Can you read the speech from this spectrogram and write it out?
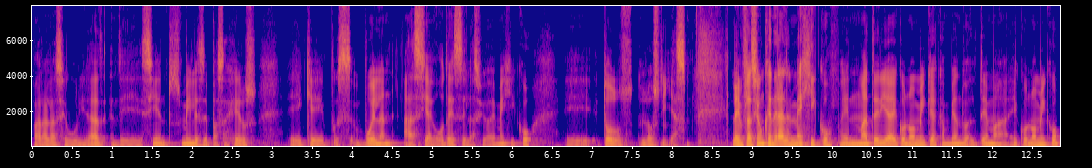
para la seguridad de cientos, miles de pasajeros eh, que pues vuelan hacia o desde la Ciudad de México eh, todos los días. La inflación general en México en materia económica, cambiando al tema económico,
